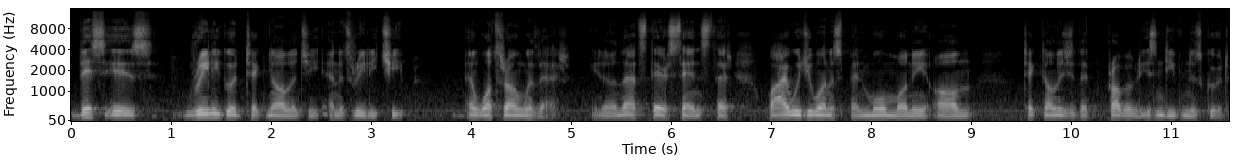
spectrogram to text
this is really good technology and it's really cheap. And what's wrong with that? You know, and that's their sense that why would you want to spend more money on technology that probably isn't even as good?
